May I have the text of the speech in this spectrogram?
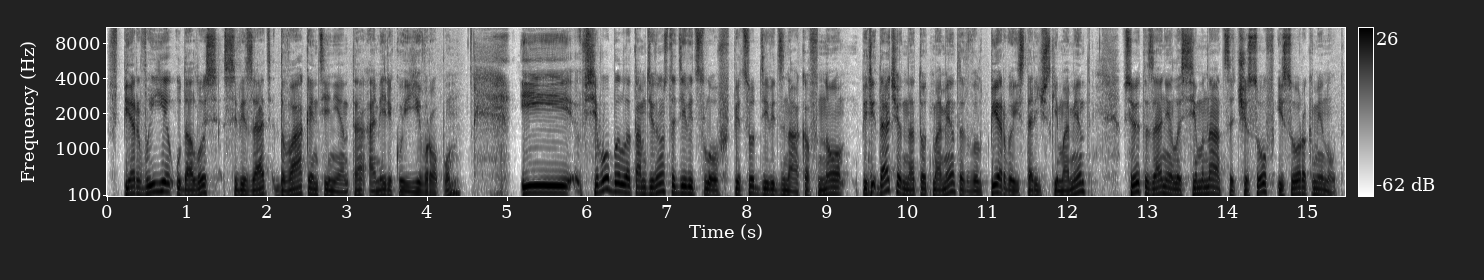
Впервые удалось связать два континента, Америку и Европу. И всего было там 99 слов, 509 знаков, но передача на тот момент, это был первый исторический момент, все это заняло 17 часов и 40 минут.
